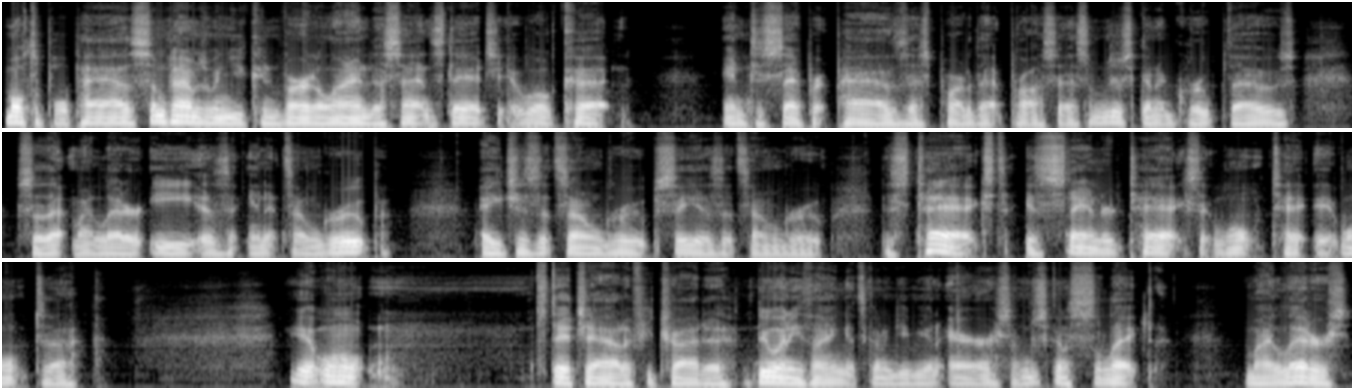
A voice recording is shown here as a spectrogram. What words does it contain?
multiple paths, sometimes when you convert a line to satin stitch, it will cut into separate paths as part of that process. I'm just going to group those so that my letter E is in its own group, H is its own group, C is its own group. This text is standard text. It won't it won't uh, it won't stitch out if you try to do anything. It's going to give you an error. So I'm just going to select my letters,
